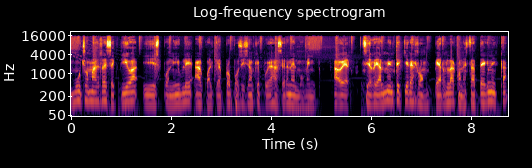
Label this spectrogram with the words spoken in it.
mucho más receptiva y disponible a cualquier proposición que puedas hacer en el momento. A ver, si realmente quieres romperla con esta técnica,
